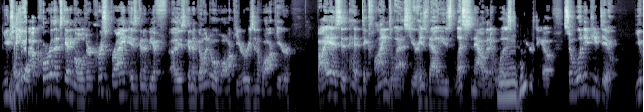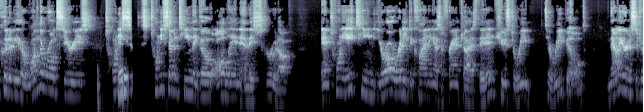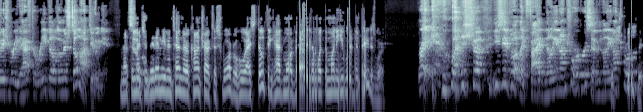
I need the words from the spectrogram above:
You you have a core that's getting older. Kris Bryant is going to be a uh, is going to go into a walk year. He's in a walk year. Baez had declined last year. His value is less now than it was mm-hmm. years ago. So what did you do? You could have either won the World Series 20, 2017, they go all in and they screw it up. And 2018, you're already declining as a franchise. They didn't choose to re to rebuild. Now you're in a situation where you have to rebuild, and they're still not doing it. Not to so, mention, they didn't even tender a contract to Schwarber, who I still think had more value than what the money he would have been paid is worth. Right. what is you said what like five million on Schwarber, seven million on Schwarber?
